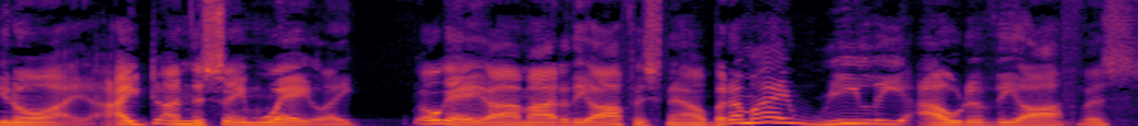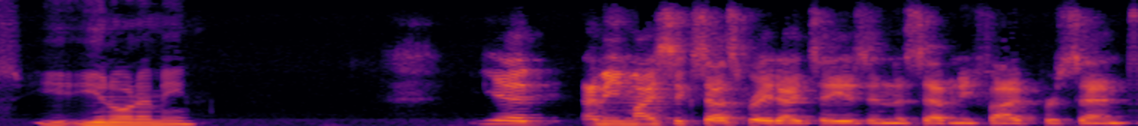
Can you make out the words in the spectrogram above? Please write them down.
you know, I, I I'm the same way. Like, okay, I'm out of the office now, but am I really out of the office? you, you know what I mean? Yeah, I mean, my success rate I'd say is in the seventy-five percent,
